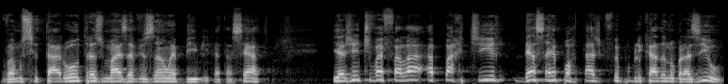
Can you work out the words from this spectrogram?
Vamos citar outras, mas a visão é bíblica, tá certo? E a gente vai falar a partir dessa reportagem que foi publicada no Brasil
